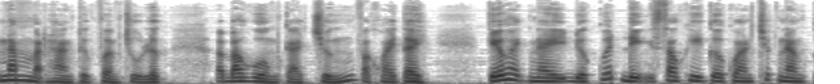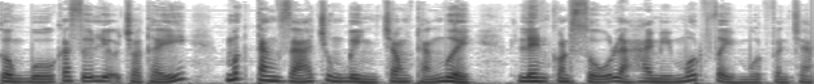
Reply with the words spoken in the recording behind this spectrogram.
5 mặt hàng thực phẩm chủ lực, bao gồm cả trứng và khoai tây. Kế hoạch này được quyết định sau khi cơ quan chức năng công bố các dữ liệu cho thấy mức tăng giá trung bình trong tháng 10 lên con số là 21,1%.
